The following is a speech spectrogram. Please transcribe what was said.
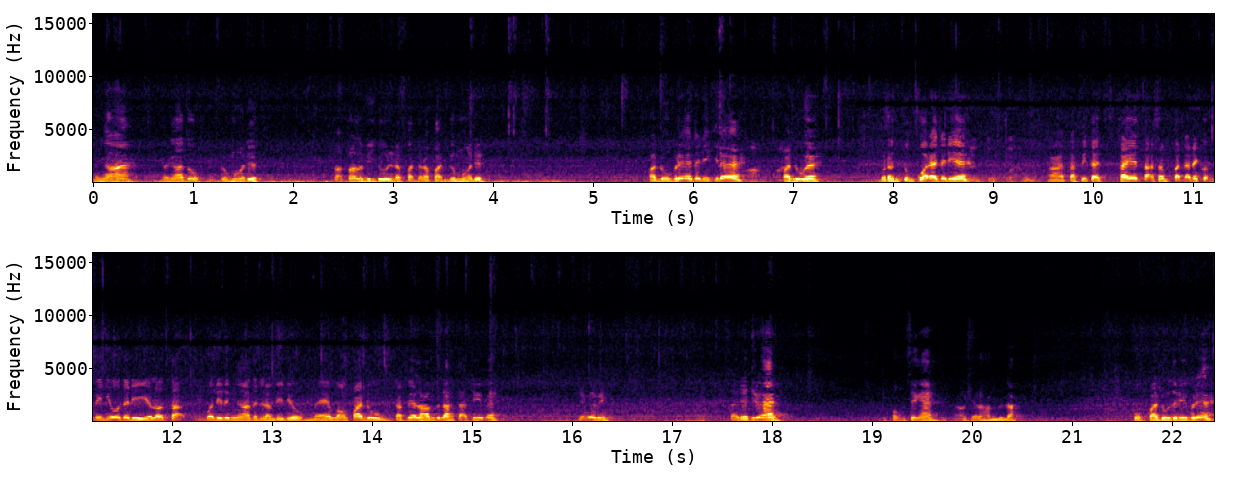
Dengar eh. Dengar tu. Gema dia. Tak tahu lah video dia dapat tak dapat. Gema dia. Padu break eh tadi kita eh. Padu eh. Berentung kuat eh tadi eh. Ha, tapi tak, saya tak sempat nak rekod video tadi. Kalau tak boleh dengar tadi dalam video. Memang padu. Tapi Alhamdulillah tak trip eh. Trip ke Min? Tak ada trip kan? Apa pusing kan? Okey Alhamdulillah. Oh padu tadi break eh.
